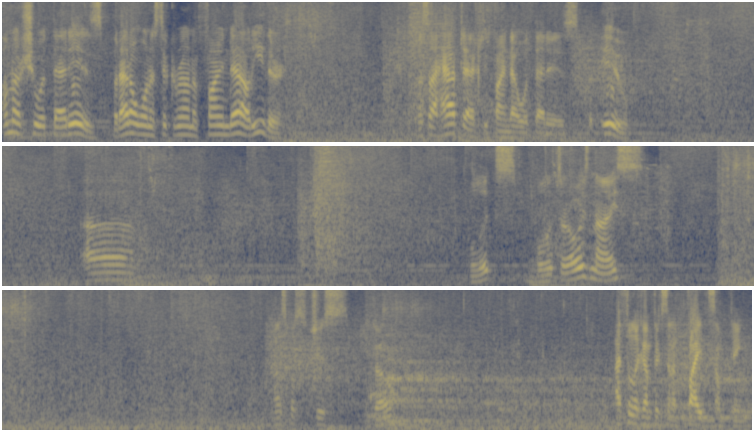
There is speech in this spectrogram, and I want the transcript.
I'm not sure what that is, but I don't want to stick around and find out either. Unless I have to actually find out what that is. But ew. Uh. Bullets. Bullets are always nice. Am I supposed to just go? I feel like I'm fixing to fight something.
